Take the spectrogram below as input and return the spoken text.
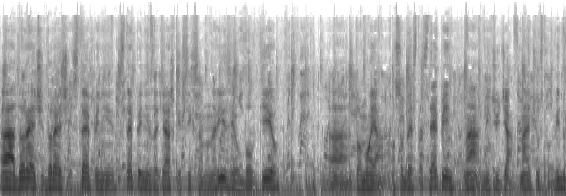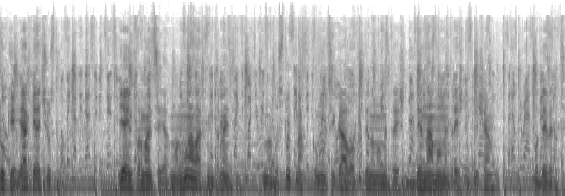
А, до речі, до речі, степені, степені затяжки всіх самонарізів, болтів. А, то моя особиста степінь на відчуття, на чувство від руки, як я чувствую. Є інформація в мануалах, в інтернеті вона доступна. Кому цікаво, динамометрич, динамометричним ключем подивитися.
